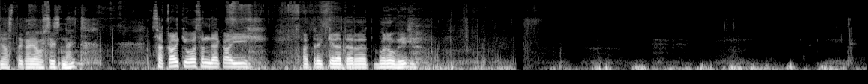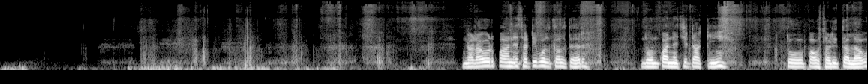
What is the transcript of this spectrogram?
जास्त काही अवशेष नाहीत. सकाळ किंवा संध्याकाळी हा ट्रेक केला तर बरं होईल. गडावर पाहण्यासाठी बोलताल तर दोन पाण्याची टाकी तो पावसाळी तलाव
